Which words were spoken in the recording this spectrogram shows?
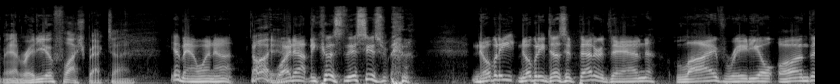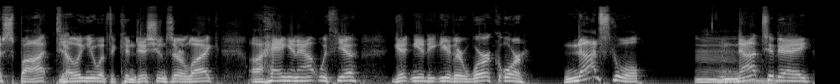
Man, radio flashback time. Yeah, man, why not? Oh, yeah. Why not? Because this is nobody nobody does it better than live radio on the spot, telling you what the conditions are like, uh, hanging out with you, getting you to either work or not school. Hmm. Not today.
